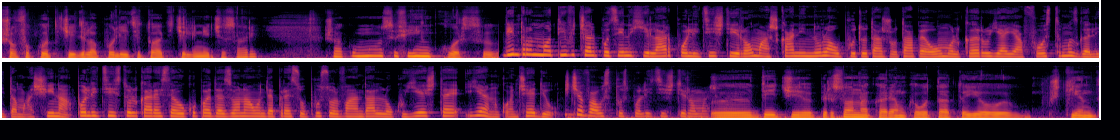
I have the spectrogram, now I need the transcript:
și-au făcut cei de la poliție toate cele necesare și acum o să fie în curs. Dintr-un motiv cel puțin hilar, polițiștii romașcani nu l-au putut ajuta pe omul căruia i-a fost mâzgălită mașina. Polițistul care se ocupă de zona unde presupusul vandal locuiește e în concediu. Ce v-au spus polițiștii romașcani? Ă, deci persoana care am căutat eu, știind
